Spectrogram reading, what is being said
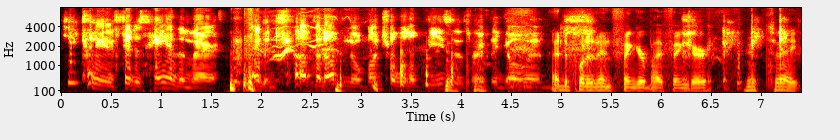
"He couldn't even fit his hand in there. I had to chop it up into a bunch of little pieces for it to go in." I had to put it in finger by finger. That's right.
